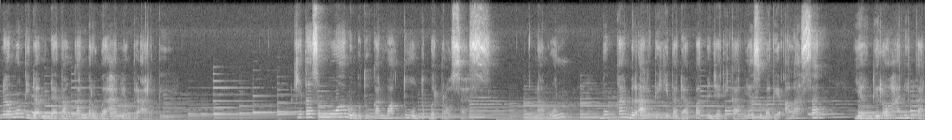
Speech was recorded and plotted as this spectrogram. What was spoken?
namun tidak mendatangkan perubahan yang berarti. Kita semua membutuhkan waktu untuk berproses. Namun, bukan berarti kita dapat menjadikannya sebagai alasan yang dirohanikan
